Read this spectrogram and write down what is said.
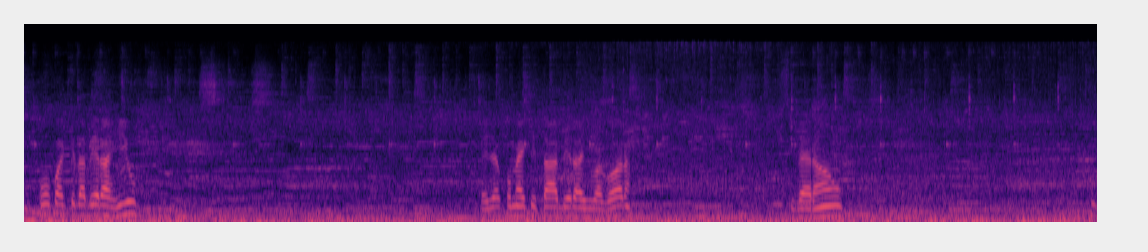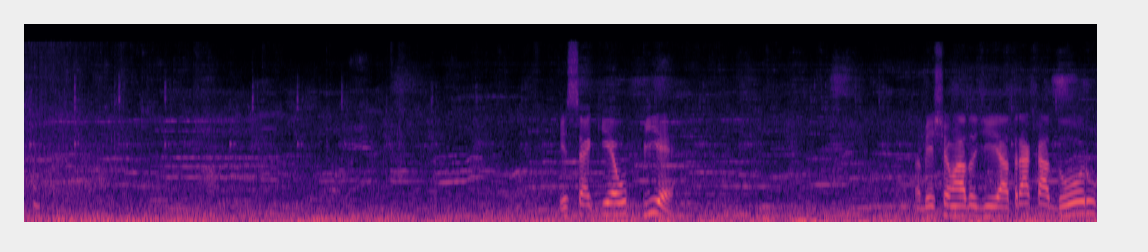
Um pouco aqui da Beira Rio Veja como é que tá a Beira Rio agora verão. Esse aqui é o pier, também chamado de atracadouro.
